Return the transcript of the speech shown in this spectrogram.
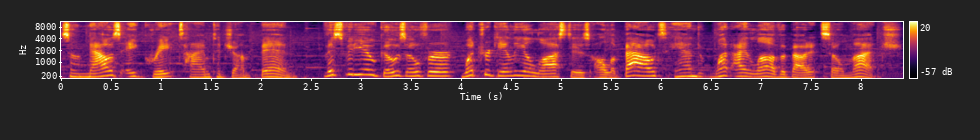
so now's a great time to jump in. This video goes over what Dragalia Lost is all about and what I love about it so much.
